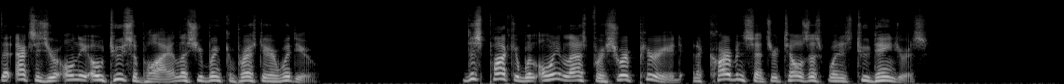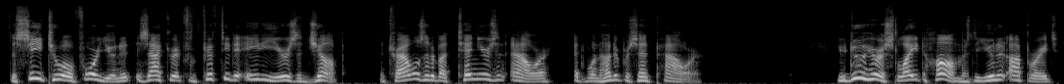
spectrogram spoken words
that acts as your only O2 supply unless you bring compressed air with you. This pocket will only last for a short period, and a carbon sensor tells us when it's too dangerous. The C204 unit is accurate from 50 to 80 years a jump and travels at about 10 years an hour at 100% power. You do hear a slight hum as the unit operates,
